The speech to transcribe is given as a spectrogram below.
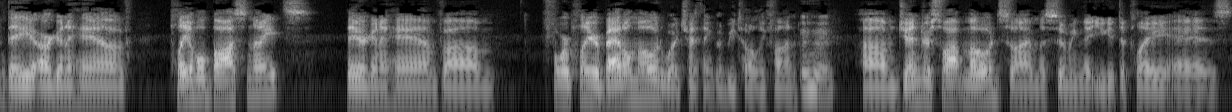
they are going to have playable boss knights. They are going to have um, four-player battle mode, which I think would be totally fun. hmm Um, gender swap mode, so I'm assuming that you get to play as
